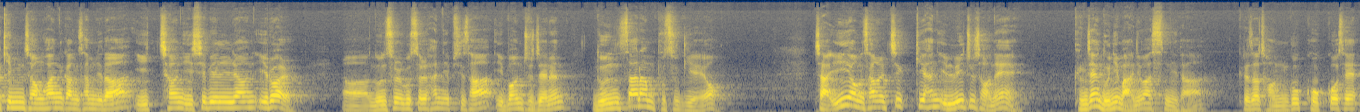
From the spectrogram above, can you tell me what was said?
김정환 강사입니다. 2021년 1월 어, 논술구슬 한입시사 이번 주제는 눈사람 부수기예요. 자, 이 영상을 찍기 한 1, 2주 전에 굉장히 눈이 많이 왔습니다. 그래서 전국 곳곳에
